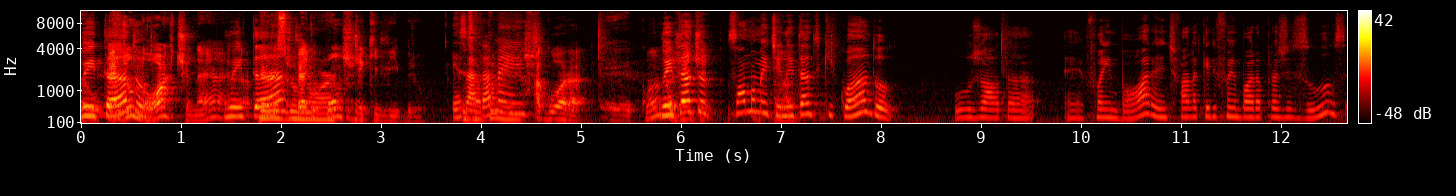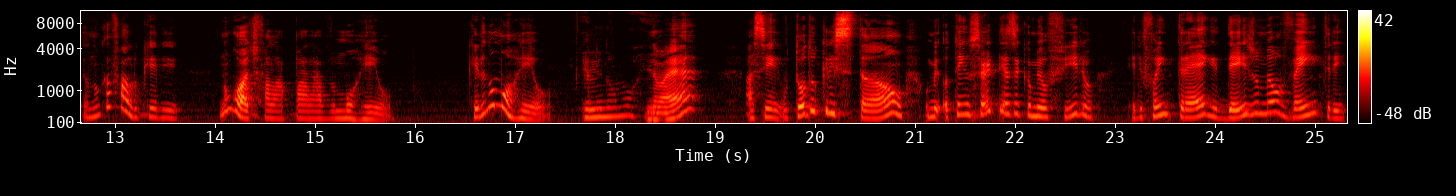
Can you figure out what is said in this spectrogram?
perde entanto- o norte, né? no entanto- Perde, perde o Norte. ponto de equilíbrio. Exatamente. Agora, é, quando No a entanto, gente... só um momentinho, Ah. no entanto que quando o Jota é, foi embora, a gente fala que ele foi embora para Jesus, eu nunca falo que ele. Não gosto de falar a palavra morreu. Que ele não morreu. Ele não morreu. Não é? Assim, o todo cristão, eu tenho certeza que o meu filho, ele foi entregue desde o meu ventre.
